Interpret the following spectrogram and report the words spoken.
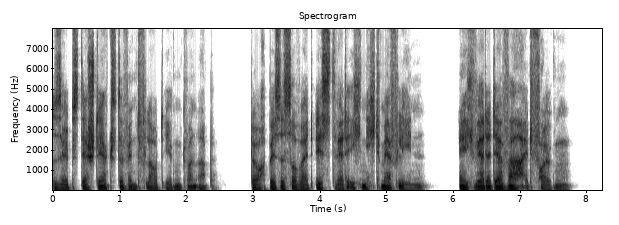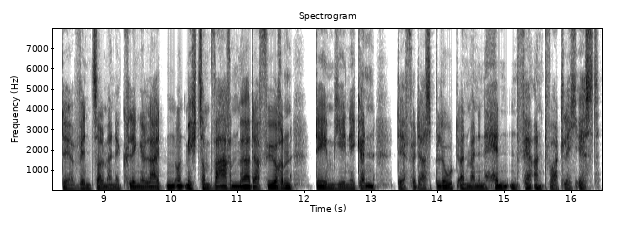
Selbst der stärkste Wind flaut irgendwann ab. Doch bis es soweit ist, werde ich nicht mehr fliehen. Ich werde der Wahrheit folgen. Der Wind soll meine Klinge leiten und mich zum wahren Mörder führen, demjenigen, der für das Blut an meinen Händen verantwortlich ist.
